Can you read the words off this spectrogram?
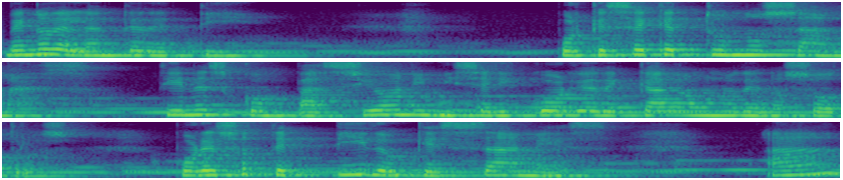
vengo delante de ti porque sé que tú nos amas, tienes compasión y misericordia de cada uno de nosotros. Por eso te pido que sanes a...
